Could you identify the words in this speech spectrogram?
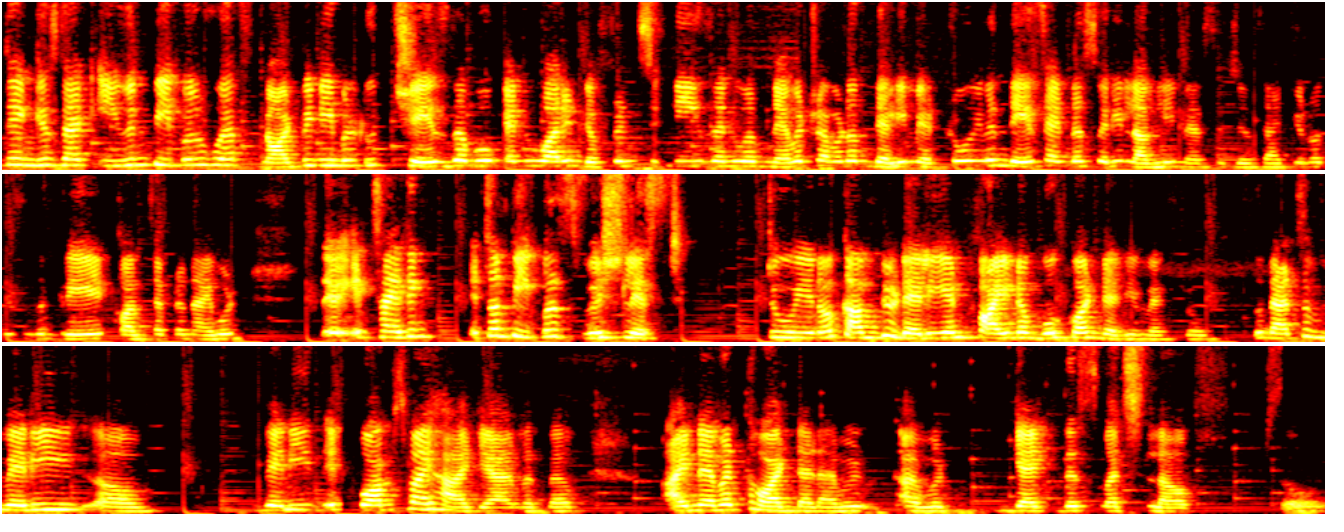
thing is that even people who have not been able to chase the book and who are in different cities and who have never traveled on delhi metro even they send us very lovely messages that you know this is a great concept and i would it's i think it's on people's wish list to you know come to delhi and find a book on delhi metro. So that's a very uh, very it warms my heart yeah matlab, i never thought that i would i would get this much love so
